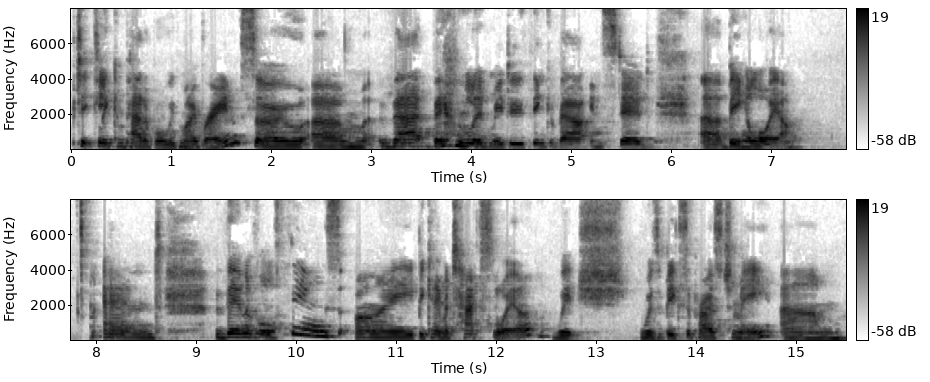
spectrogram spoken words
particularly compatible with my brain. So um, that then led me to think about instead uh, being a lawyer. And then, of all things, I became a tax lawyer, which was a big surprise to me. Um,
